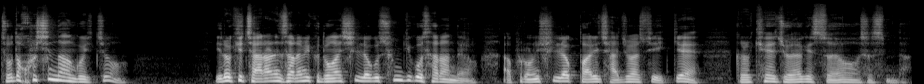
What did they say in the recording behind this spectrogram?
저보다 훨씬 나은 거 있죠? 이렇게 잘하는 사람이 그동안 실력을 숨기고 살았네요. 앞으로는 실력 발휘 자주 할 수 있게 그렇게 해줘야겠어요. 하셨습니다.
